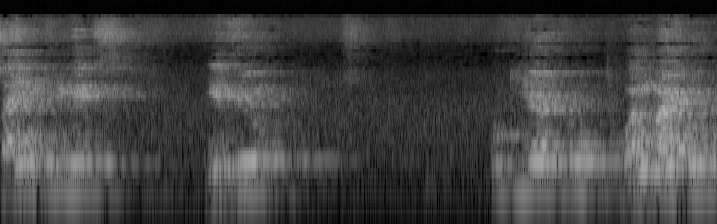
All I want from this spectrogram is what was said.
sine three x ये to put here two one by two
